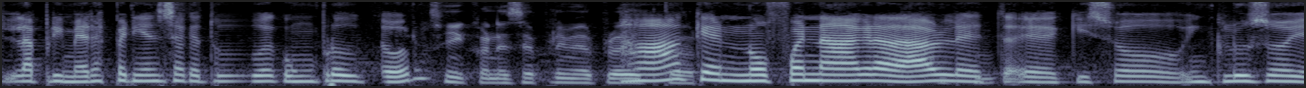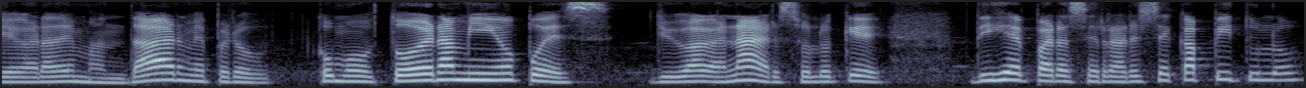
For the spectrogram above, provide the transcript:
la primera experiencia que tuve con un productor. Sí, con ese primer productor. que no fue nada agradable, eh, quiso incluso llegar a demandarme, pero como todo era mío, pues yo iba a ganar, solo que dije para cerrar ese capítulo,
